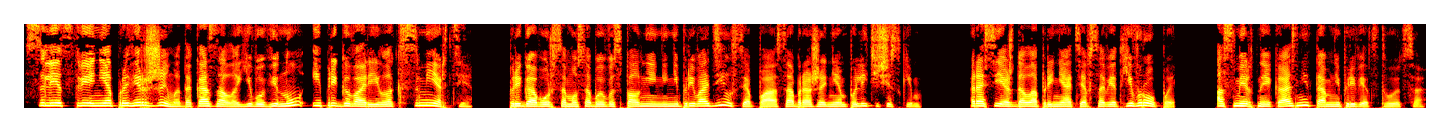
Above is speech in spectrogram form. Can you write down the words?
Следствие неопровержимо доказало его вину и приговорило к смерти. Приговор, само собой, в исполнение не приводился по соображениям политическим. Россия ждала принятия в Совет Европы, а смертные казни там не приветствуются.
